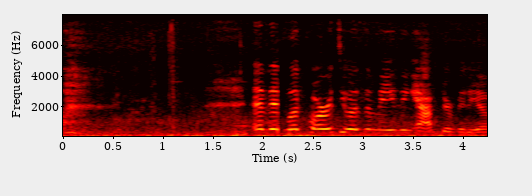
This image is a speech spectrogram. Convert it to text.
and then look forward to his amazing after video.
